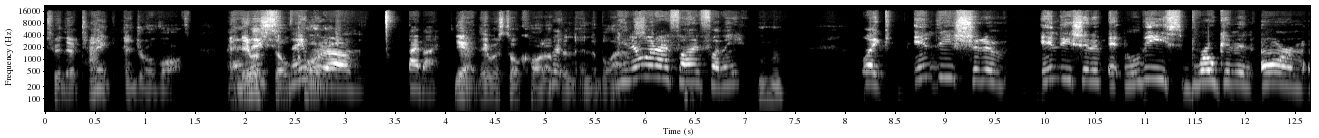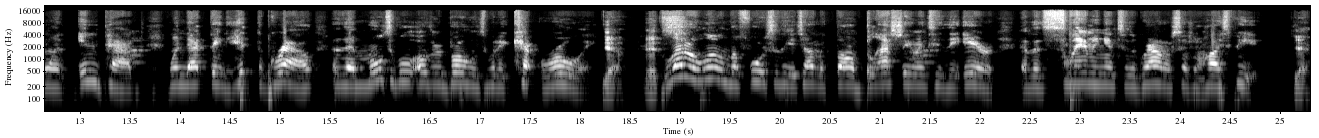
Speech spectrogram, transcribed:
to their tank and drove off, and, they, were still they caught. were up. um bye bye. yeah, they were still caught up But in, in the blast. You know what I find funny? Mhm. Like Indy should have Indy should have at least broken an arm on impact when that thing hit the ground, and then multiple other bones would have kept rolling. Yeah, it's Let alone the force of the atomic bomb blasting into the air and then slamming into the ground at such a high speed. Yeah,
